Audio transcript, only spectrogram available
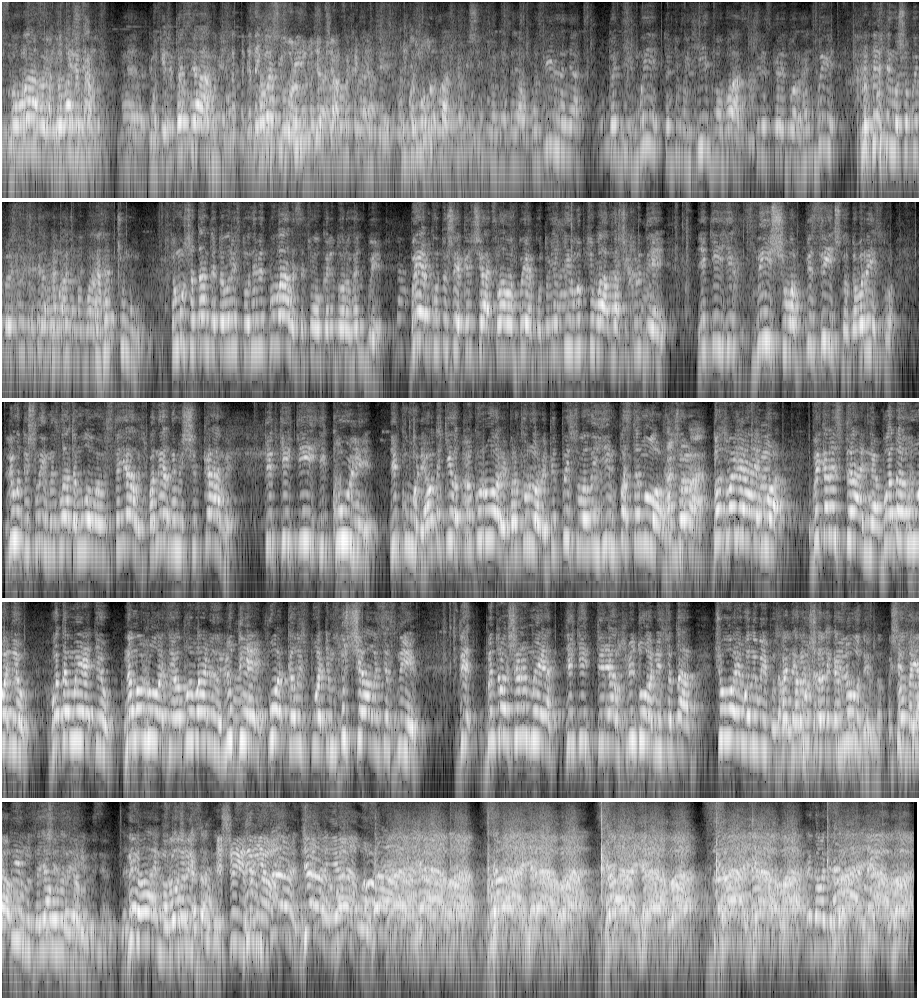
з повагою до ваших е, досягнень. Когда до ваших знаєте. Тому, будь ласка, пишіть сьогодні заяву про звільнення. Тоді ми, тоді ми гідно вас через коридор ганьби пропустимо, щоб ви пройшли, щоб ця громада побачила. Чому? Тому що там, де товариство не відбувалося цього коридору ганьби, Беркут уже кричать, слава Беркуту, який лупцював наших людей, який їх знищував фізично товариство. Люди йшли, ми з Владом Ловом стояли з панерними щитками, під кійки і кулі. І кулі. А отакі от прокурори, прокурори підписували їм постанову, що дозволяємо використання водогонів, водометів на морозі, обливали людей, фоткались потім, знущалися з них. Дмитро Шеремет, який теряв свідомість там, чого його не випустили? Тому що такі люди. Пишіть заяву. Конструктивну заяву на заяву. звільнення. Негайно, товариство. Пиши заяву. Я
